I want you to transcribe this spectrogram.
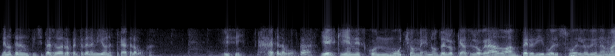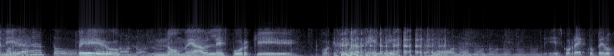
De no tener un pinche peso, de repente tener millones, pues cállate la boca. Y sí. Cállate la boca. Y hay quienes con mucho menos de lo que has logrado han perdido el suelo de una manera, Correcto. pero No, no, no, no. me hables porque... Porque en la tele. No, no, no, no, no, no, no. Es correcto, pero...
